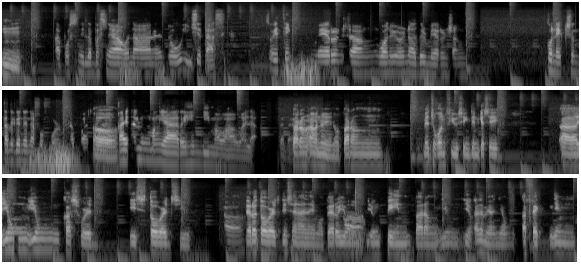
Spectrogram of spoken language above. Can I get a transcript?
Mm. Tapos nilabas niya ako na no easy task. So I think meron siyang one way or another, meron siyang connection talaga na na-form. Oo. Kahit anong mangyari, hindi mawawala. Talaga. Parang ano eh, no? Parang medyo confusing din kasi ah yung yung cuss word is towards you. Pero towards din sa nanay mo. Pero yung Oo. yung pain, parang yung yung alam mo yun, yung affect yung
